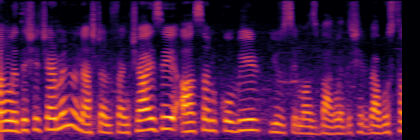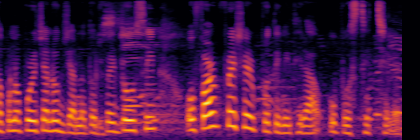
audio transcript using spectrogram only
বাংলাদেশের চেয়ারম্যান ও national franchise Ahsan Kabir UCMAS বাংলাদেশের ব্যবস্থাপনা পরিচালক জান্নাতুল ফেরদৌসি ও ফার্ম ফ্রেশের প্রতিনিধিরা উপস্থিত ছিলেন।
